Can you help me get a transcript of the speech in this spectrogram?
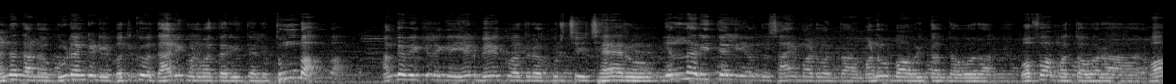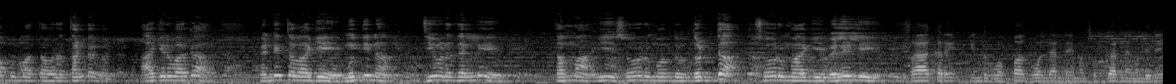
ಅನ್ನದಾನ ಗೂಡಂಗಡಿ ಬದುಕುವ ದಾರಿ ಕೊಡುವಂಥ ರೀತಿಯಲ್ಲಿ ತುಂಬ ಅಂಗವಿಕಲಿಗೆ ಏನು ಬೇಕು ಅದರ ಕುರ್ಚಿ ಚೇರು ಎಲ್ಲ ರೀತಿಯಲ್ಲಿ ಒಂದು ಸಹಾಯ ಮಾಡುವಂಥ ಮನೋಭಾವ ಇದ್ದಂಥ ಅವರ ವಫಾ ಮತ್ತು ಅವರ ಹಾಬ್ ಮತ್ತು ಅವರ ತಂಡಗಳು. ಆಗಿರುವಾಗ ಖಂಡಿತವಾಗಿ ಮುಂದಿನ ಜೀವನದಲ್ಲಿ ತಮ್ಮ ಈ ಶೋರೂಮ್ ಒಂದು ದೊಡ್ಡ ಶೋರೂಮ್ ಆಗಿ ಬೆಳೆಯಲಿ. ಗ್ರಾಹಕರೇ, ಇಂದು ವಫಾ ಗೋಲ್ಡನ್ ಡೈಮಂಡ್ಸ್ ಉದ್ಘಾಟನೆಗೊಂಡಿದೆ.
